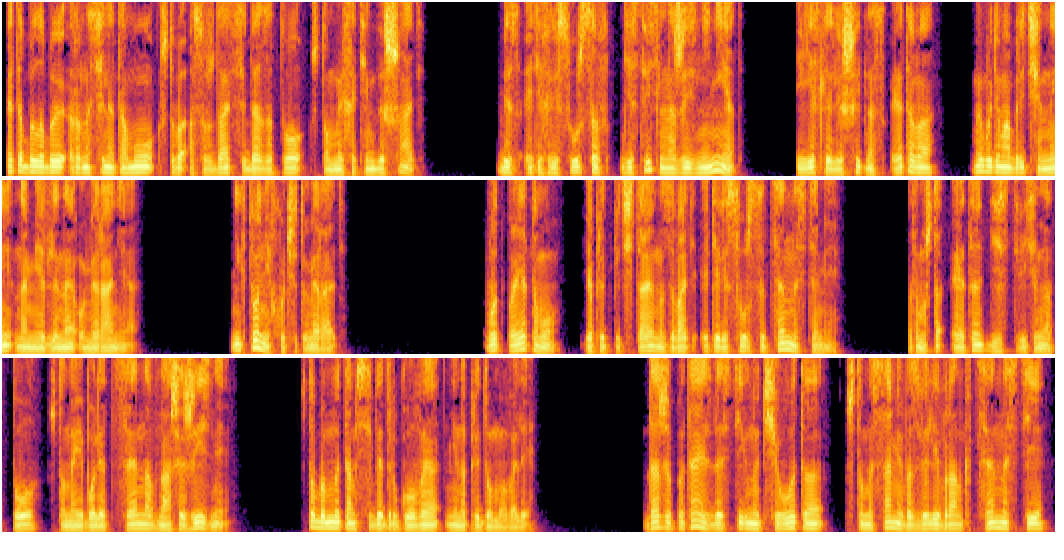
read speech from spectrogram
Это было бы равносильно тому, чтобы осуждать себя за то, что мы хотим дышать. Без этих ресурсов действительно жизни нет, и если лишить нас этого, мы будем обречены на медленное умирание. Никто не хочет умирать. Вот поэтому я предпочитаю называть эти ресурсы ценностями, потому что это действительно то, что наиболее ценно в нашей жизни, чтобы мы там себе другого не напридумывали. Даже пытаясь достигнуть чего-то, что мы сами возвели в ранг ценности,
